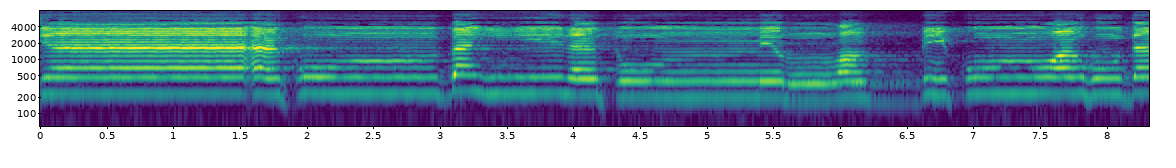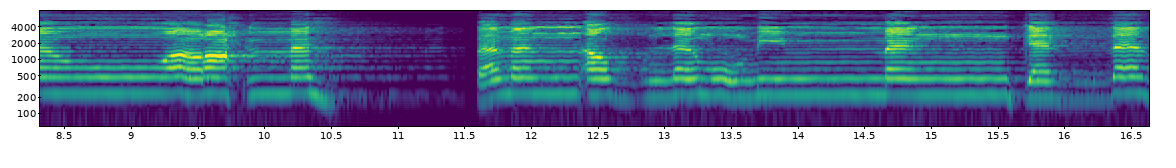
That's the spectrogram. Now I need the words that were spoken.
جَاءَكُم بَيِّنَةٌ مِّن رَّبِّكُمْ وَهُدًى وَرَحْمَةٌ. فمن أظلم ممن كذب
